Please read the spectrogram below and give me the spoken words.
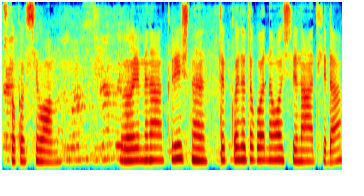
сколько всего. Во времена Кришны это такое одного Шринатхи, да,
